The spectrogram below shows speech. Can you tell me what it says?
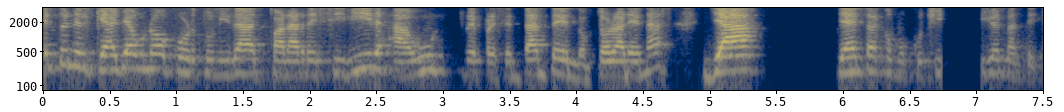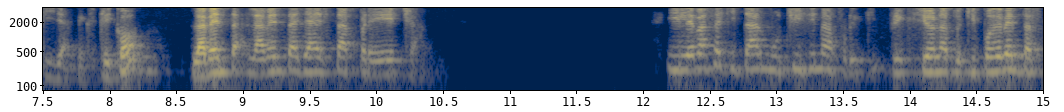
en el que haya una oportunidad para recibir a un representante del doctor Arenas, ya, ya entra como cuchillo en mantequilla. ¿Me explico? La venta, la venta ya está prehecha. Y le vas a quitar muchísima fricción a tu equipo de ventas.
